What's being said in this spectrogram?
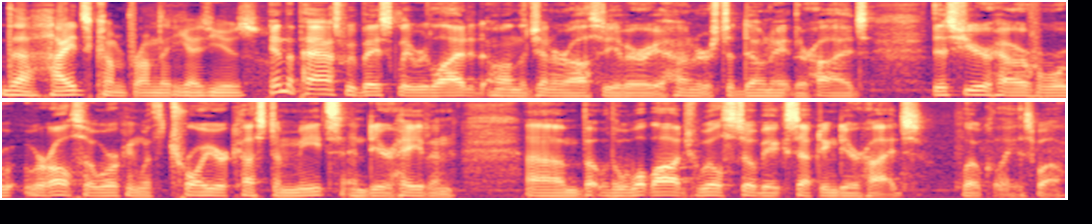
the hides come from that you guys use? In the past, we basically relied on the generosity of area hunters to donate their hides. This year, however, we're, we're also working with Troyer Custom Meats and Deer Haven, um, but the lodge will still be accepting deer hides locally as well.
